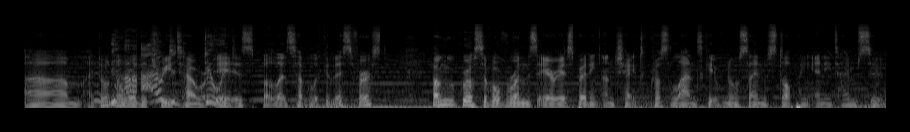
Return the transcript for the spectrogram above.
Um, I don't know where the tree tower is, but let's have a look at this first. Fungal growths have overrun this area, spreading unchecked across the landscape with no sign of stopping anytime soon.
